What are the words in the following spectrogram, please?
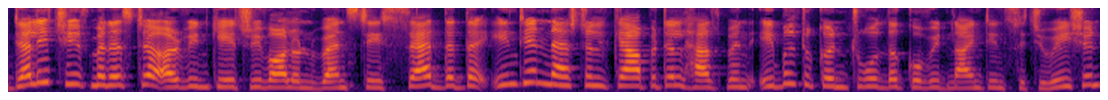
Delhi Chief Minister Arvind Kejriwal on Wednesday said that the Indian national capital has been able to control the COVID 19 situation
